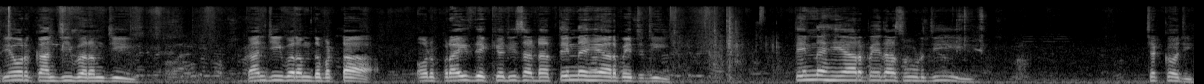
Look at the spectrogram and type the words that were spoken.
ਪਿਓਰ ਕਾਂਜੀਵਰਮ ਜੀ। ਕਾਂਜੀਵਰਮ ਦੁਪੱਟਾ। ਔਰ ਪ੍ਰਾਈਸ ਦੇਖਿਓ ਜੀ, ਸਾਡਾ 3000 ਰੁਪਏ ਚ ਜੀ। 3000 ਰੁਪਏ ਦਾ ਸੂਟ ਜੀ। ਚੱਕੋ ਜੀ।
